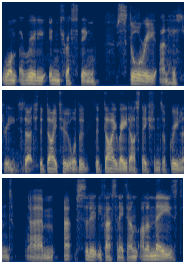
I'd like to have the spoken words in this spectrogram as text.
want a really interesting story and history, search the DYE-2 or the, the DYE radar stations of Greenland. Um, absolutely fascinating. I'm, I'm amazed.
